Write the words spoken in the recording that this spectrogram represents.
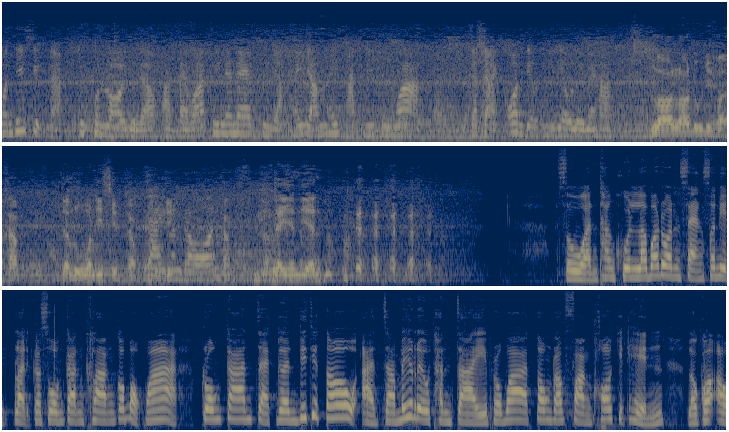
วันที่10น่ะทุกคนรออยู่แล้วค่ะ แต่ว่าที่แน่ๆคืออยากให้ย้ำให้ชัดนิดนึงว่าจะจ่ายก้อนเดียวทีเดียวเลยไหมคะรอรอดูดีกว่าครับ จะรู้วันที่10ครับใจจริงมันร้อนๆครับใจเย็นๆ ส่วนทางคุณลวรนแสงสนิทปลัดกระทรวงการคลังก็บอกว่า โครงการแจกเงินดิจิทัลอาจจะไม่เร็วทันใจ เพราะว่าต้องรับฟังข้อคิดเห็น แล้วก็เอา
